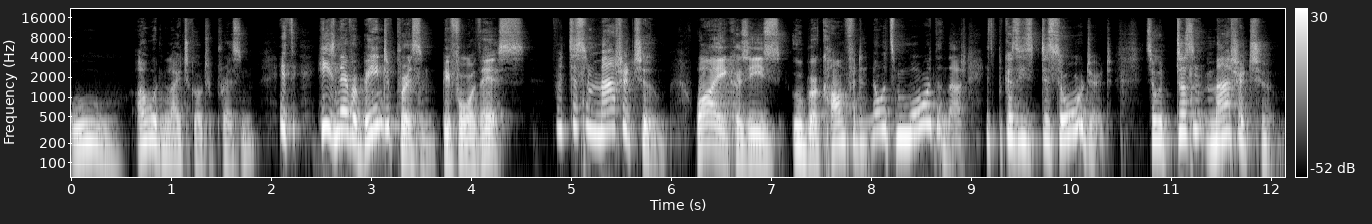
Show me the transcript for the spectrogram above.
Ooh, I wouldn't like to go to prison. It, he's never been to prison before this. It doesn't matter to him. Why? Because he's uber confident? No, it's more than that. It's because he's disordered. So it doesn't matter to him.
